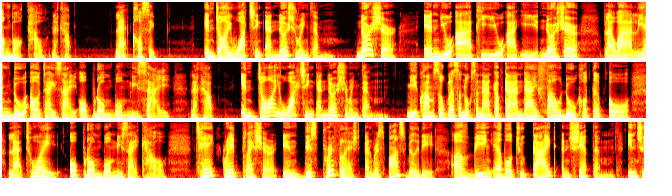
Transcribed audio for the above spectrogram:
ต้องบอกเขานะครับ และข้อ 10 enjoy watching and nurturing them nurture n u r t u r e nurture แปลว่าเลี้ยงดูเอาใจใส่อบรมบ่มนิสัยนะครับ enjoy watching and nurturing them มีความสุขและสนุกสนานกับการได้เฝ้าดูเขาเติบโต และช่วยอบรมบ่มนิสัยเขา take great pleasure in this privilege and responsibility of being able to guide and shape them into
